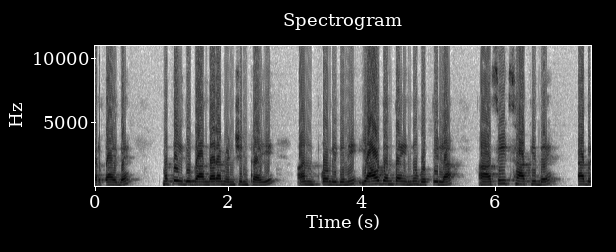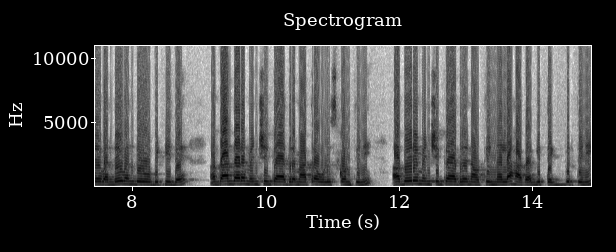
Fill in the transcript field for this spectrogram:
ಬರ್ತಾ ಇದೆ. ಮತ್ತೆ ಇದು ಗಾಂಧಾರ ಮೆಣಸಿನ್ಕಾಯಿ ಅನ್ಕೊಂಡಿದೀನಿ. ಯಾವ್ದಂತ ಇನ್ನೂ ಗೊತ್ತಿಲ್ಲ. ಸೀಡ್ಸ್ ಹಾಕಿದ್ದೆ. ಆದ್ರೆ ಒಂದೇ ಒಂದು ಬಿಟ್ಟಿದೆ. ಗಾಂಧಾರ ಮೆಣಸಿನ್ಕಾಯಿ ಆದ್ರೆ ಮಾತ್ರ ಉಳಿಸ್ಕೊಂತೀನಿ. ಬೇರೆ ಮೆಣಸಿನ್ಕಾಯಿ ಆದ್ರೆ ನಾವು ತಿನ್ನಲ್ಲ, ಹಾಗಾಗಿ ತೆಗ್ದ್ಬಿಡ್ತೀನಿ.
